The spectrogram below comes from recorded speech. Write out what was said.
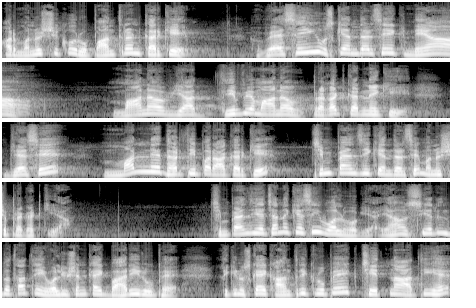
और मनुष्य को रूपांतरण करके। वैसे ही उसके अंदर से एक नया मानव या दिव्य मानव प्रकट करने की जैसे मन ने धरती पर आकर के चिंपैंजी के अंदर से मनुष्य प्रकट किया। चिंपैंजी अचानक कैसे इवॉल्व हो गया? यहाँ अरविंद बताते हैं इवोल्यूशन का एक बाहरी रूप है, लेकिन उसका एक आंतरिक रूप है, एक चेतना आती है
